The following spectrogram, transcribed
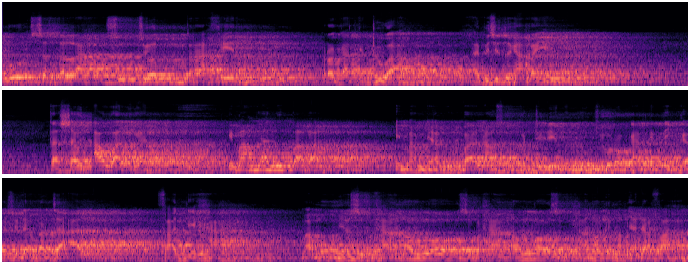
Ibu setelah sujud terakhir rokat kedua, habis itu ngapain? Tasyahud awal kan? Imamnya lupa Pak imamnya lupa langsung berdiri menuju rokat ketiga sudah baca al-fatihah makmumnya subhanallah subhanallah subhanallah. Imamnya tidak paham.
